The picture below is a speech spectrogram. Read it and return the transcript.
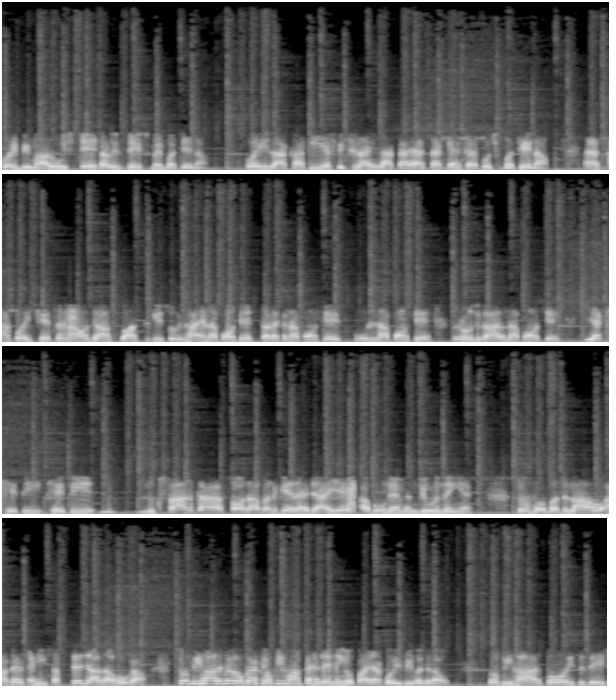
कोई बीमारू स्टेट अब इस देश में बचे ना। कोई इलाका की ये पिछड़ा इलाका है ऐसा कहकर कुछ बचे ना। ऐसा कोई क्षेत्र ना हो जहाँ स्वास्थ्य की सुविधाएँ ना पहुँचे, सड़क ना पहुँचे, स्कूल ना पहुँचे, रोज़गार ना पहुँचे, या खेती खेती नुकसान का सौदा बन के रह जाए, ये अब उन्हें मंजूर नहीं है। तो वो बदलाव अगर कहीं सबसे ज़्यादा होगा तो बिहार में होगा, क्योंकि वहाँ पहले नहीं हो पाया कोई भी बदलाव। तो बिहार तो इस देश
